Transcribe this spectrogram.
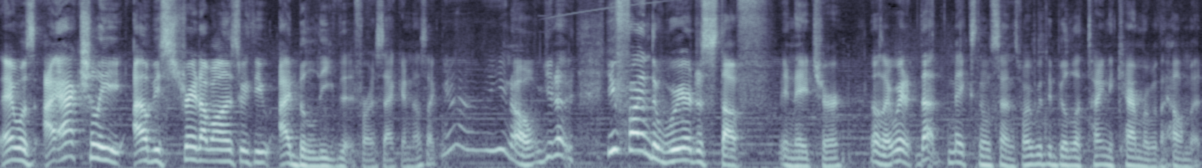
It was. I actually. I'll be straight up honest with you. I believed it for a second. I was like, yeah, you know, you know, you find the weirdest stuff in nature. I was like, wait, that makes no sense. Why would they build a tiny camera with a helmet?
